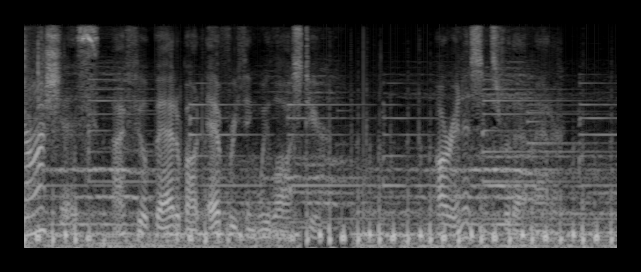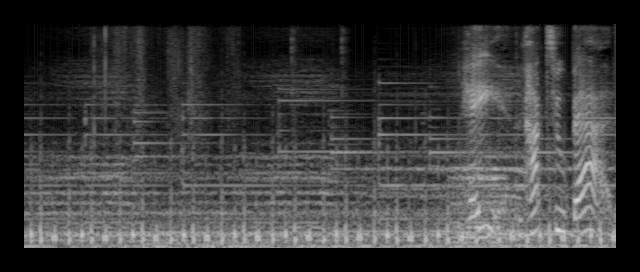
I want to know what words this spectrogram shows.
nauseous. I feel bad about everything we lost here. Our innocence, for that matter. Hey, not too bad.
